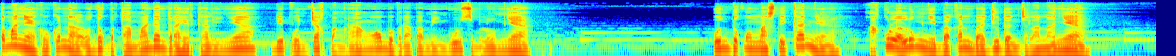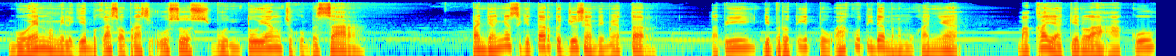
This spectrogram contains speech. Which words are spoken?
Teman yang aku kenal untuk pertama dan terakhir kalinya di puncak Pangrango beberapa minggu sebelumnya. Untuk memastikannya, aku lalu menyibakkan baju dan celananya Boen memiliki bekas operasi usus buntu yang cukup besar. Panjangnya sekitar 7 cm. Tapi di perut itu aku tidak menemukannya. Maka yakinlah aku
